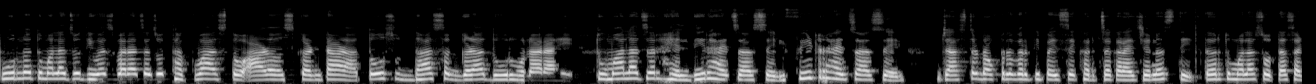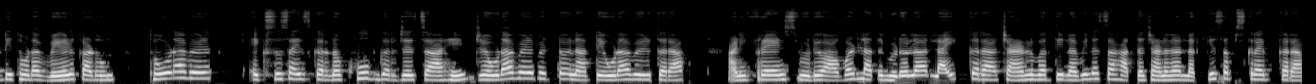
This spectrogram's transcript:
पूर्ण तुम्हाला जो दिवसभराचा जो थकवा असतो आळस कंटाळा तो सुद्धा सगळा दूर होणार आहे. तुम्हाला जर हेल्दी राहायचं असेल फिट राहायचं असेल जास्त डॉक्टरवरती पैसे खर्च करायचे नसतील तर तुम्हाला स्वतःसाठी थोडा वेळ काढून थोडा वेळ एक्सरसाइज करणं खूप गरजेचं आहे. जेवढा वेळ भेटतोय ना तेवढा वेळ करा. आणि फ्रेंड्स व्हिडिओ आवडला तर व्हिडिओला लाईक करा. चॅनलवरती नवीनच आहात तर चॅनलला नक्की सबस्क्राईब करा.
